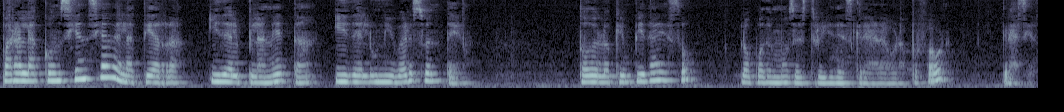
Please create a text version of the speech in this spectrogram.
para la conciencia de la Tierra y del planeta y del universo entero. Todo lo que impida eso lo podemos destruir y descrear ahora, por favor. Gracias.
